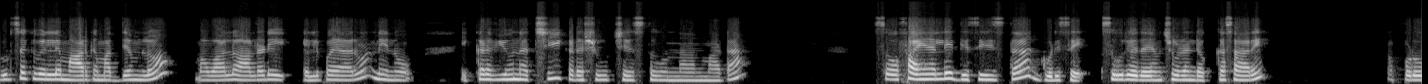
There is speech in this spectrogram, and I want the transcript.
గుడిసెకు వెళ్ళే మార్గ మధ్యంలో మా వాళ్ళు ఆల్రెడీ వెళ్ళిపోయారు. నేను ఇక్కడ వ్యూ నచ్చి ఇక్కడ షూట్ చేస్తూ ఉన్నాను అనమాట so finally this is the గుడిసె. సూర్యోదయం చూడండి ఒక్కసారి. అప్పుడు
